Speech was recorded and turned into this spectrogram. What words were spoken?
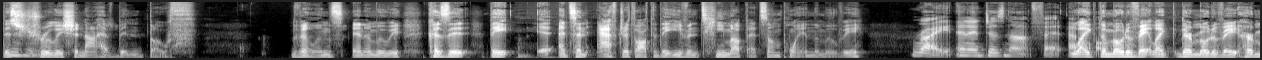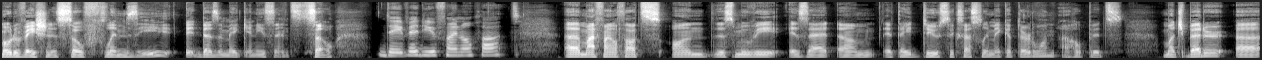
This mm-hmm. truly should not have been both villains in a movie because it they it's an afterthought that they even team up at some point in the movie. Right, and it does not fit. at like the motivate like their motivate her motivation is so flimsy it doesn't make any sense so David, you final thoughts? uh, my final thoughts on this movie is that um, if they do successfully make a third one i hope it's much better uh,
